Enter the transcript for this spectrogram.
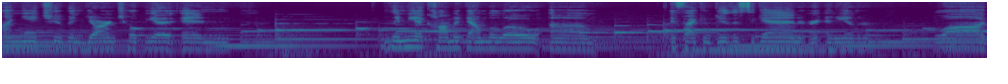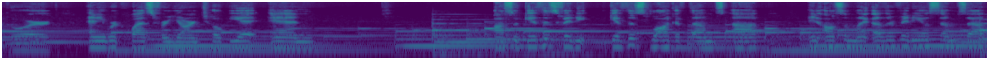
on YouTube and Yarntopia, and leave me a comment down below um, if I can do this again, or any other vlog, or any requests for Yarntopia, and also give this video give this vlog a thumbs up and also my other video thumbs up.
